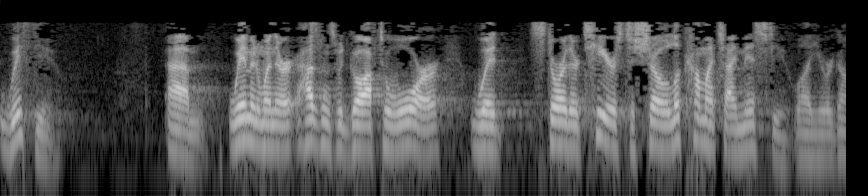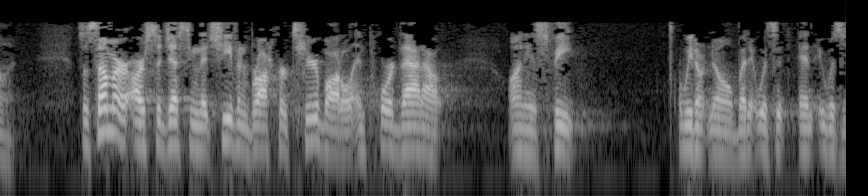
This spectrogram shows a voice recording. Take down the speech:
with you. Um, women, when their husbands would go off to war, would store their tears to show, look how much I missed you while you were gone. So some are, are suggesting that she even brought her tear bottle and poured that out on his feet. We don't know, but it was, a, and it was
